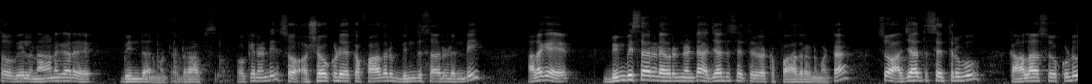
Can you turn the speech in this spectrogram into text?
సో వీళ్ళ నాన్నగారే బిందు అనమాట డ్రాప్స్ ఓకేనండి సో అశోకుడు యొక్క ఫాదర్ బిందుసారుడు అండి అలాగే బింబిసారుడు ఎవరంటే అజాతశత్రువు యొక్క ఫాదర్ అనమాట సో అజాతశత్రువు కాలాశోకుడు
